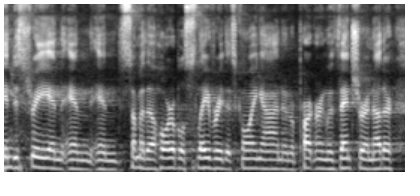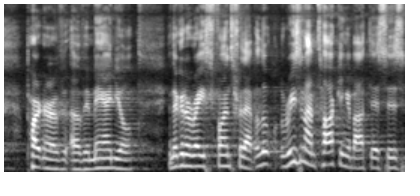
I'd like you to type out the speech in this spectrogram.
industry and, and, and some of the horrible slavery that's going on, and we're partnering with Venture, another partner of, of Emmanuel. And they're going to raise funds for that. But look, the reason I'm talking about this is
